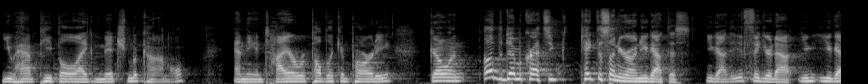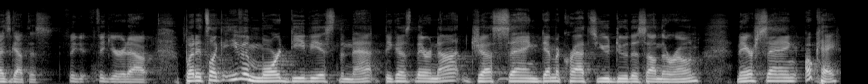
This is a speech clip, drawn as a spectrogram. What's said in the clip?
you have people like Mitch McConnell and the entire Republican Party going, "Oh, the Democrats, you take this on your own. You got this. You got it. You figure it out. You you guys got this. Figure figure it out." But it's like even more devious than that because they're not just saying Democrats, you do this on their own. They're saying, "Okay,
